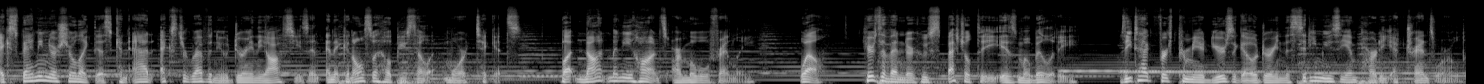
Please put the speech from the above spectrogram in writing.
Expanding your show like this can add extra revenue during the off season, and it can also help you sell more tickets. But not many haunts are mobile friendly. Well, here's a vendor whose specialty is mobility. ZTAG first premiered years ago during the City Museum party at Transworld.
